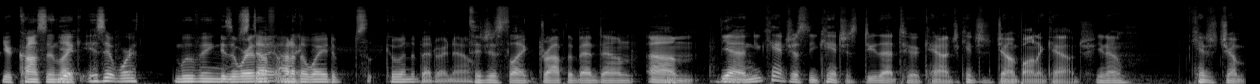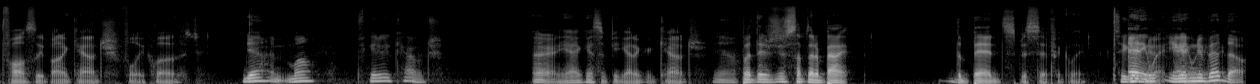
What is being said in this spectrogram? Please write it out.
you're constantly Yeah. like, is it worth moving Is it worth stuff it? out of the way to go in the bed right now? to just like drop the bed down. Um, yeah, and you can't just you can't just do that to a couch. You can't just jump on a couch. You know, you can't just jump, fall asleep on a couch fully closed. Yeah, well, if you get a couch, All right, yeah, I guess if you got a good couch, yeah. but there's just something about the bed specifically. So you got Anyway, a new, you got a new anyway, bed though.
